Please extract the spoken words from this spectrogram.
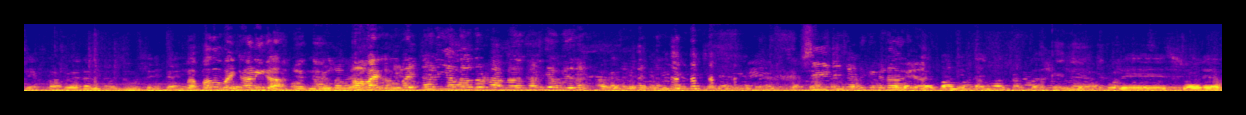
ਚੈੱਕ ਕਰ ਲਓ ਇਹਨਾਂ ਦੀ ਕੋਈ ਜ਼ਰੂਰਤ ਨਹੀਂ ਪੈਣੀ ਪਾਪਾ ਤੋਂ ਬੈਠਾ ਨਹੀਂਗਾ ਬੈਠਾ ਨਹੀਂ ਜਾਂਦਾ ਉਧਰ ਪਾਪਾ ਖੜ ਗਿਆ ਫੇਰ ਅਗਰ ਕਿਸੇ ਨੇ ਵੀਡੀਓ ਪਿੱਛੇ ਲੈਣੀ ਹੈ ਸੀਟ ਹੀ ਛੱਡ ਕੇ ਖੜਾ ਹੋ ਗਿਆ ਬਾਨੀ ਦਾ ਨਾਮ ਕਰਦਾ ਕਿ ਬੋਲੇ ਸੋਨੇ ਹਾਂ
